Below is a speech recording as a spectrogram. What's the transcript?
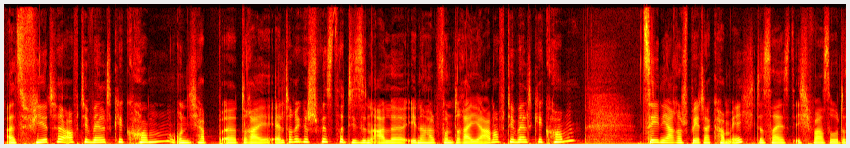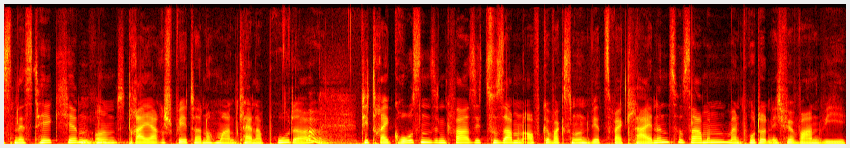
als Vierte auf die Welt gekommen und ich habe äh, drei ältere Geschwister, die sind alle innerhalb von drei Jahren auf die Welt gekommen. Zehn Jahre später kam ich, das heißt, ich war so das Nesthäkchen mhm. und drei Jahre später nochmal ein kleiner Bruder. Ah. Die drei Großen sind quasi zusammen aufgewachsen und wir zwei Kleinen zusammen. Mein Bruder und ich, wir waren wie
